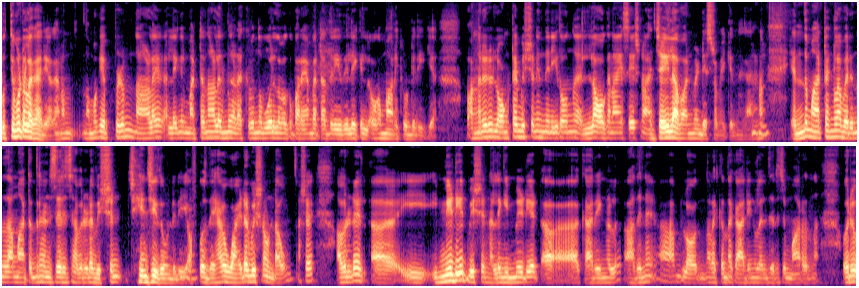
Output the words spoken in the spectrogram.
ബുദ്ധിമുട്ടുള്ള കാര്യമാണ്. കാരണം നമുക്ക് എപ്പോഴും നാളെ അല്ലെങ്കിൽ മറ്റന്നാൾ എന്ത് നടക്കുമെന്ന് പോലും നമുക്ക് പറയാൻ പറ്റാത്ത രീതിയിലേക്ക് ലോകം മാറിക്കൊണ്ടിരിക്കുക. അപ്പോൾ അങ്ങനെ ഒരു ലോങ് ടൈം വിഷൻ ഇന്ന് എനിക്ക് തോന്നുന്നു എല്ലാ ഓർഗനൈസേഷനും അജൈലാവാൻ വേണ്ടി ശ്രമിക്കുന്നത് കാരണം എന്ത് മാറ്റങ്ങളാണ് വരുന്നത് ആ മാറ്റത്തിനനുസരിച്ച് അവരുടെ വിഷൻ ചേഞ്ച് ചെയ്തുകൊണ്ടിരിക്കുക. Of course they have a wider vision ഉണ്ടാവും. പക്ഷേ അവരുടെ ഈ ഇമ്മീഡിയറ്റ് വിഷൻ അല്ലെങ്കിൽ ഇമ്മീഡിയറ്റ് കാര്യങ്ങൾ അതിന് നടക്കുന്ന കാര്യങ്ങളനുസരിച്ച് മാറുന്ന ഒരു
